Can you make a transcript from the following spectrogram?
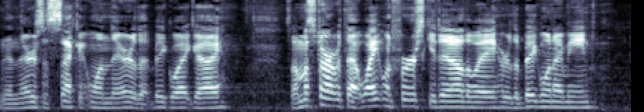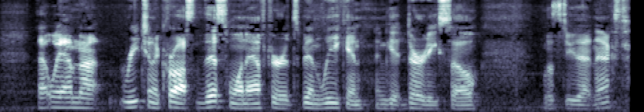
and then there's a second one there, that big white guy. So I'm gonna start with that white one first, get it out of the way, or the big one I mean. That way I'm not reaching across this one after it's been leaking and get dirty. So let's do that next.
